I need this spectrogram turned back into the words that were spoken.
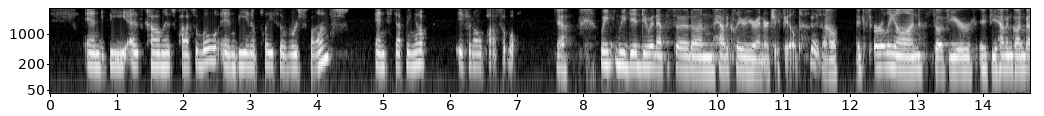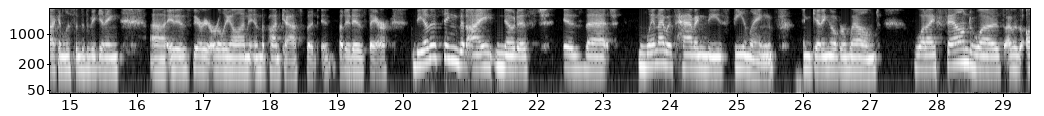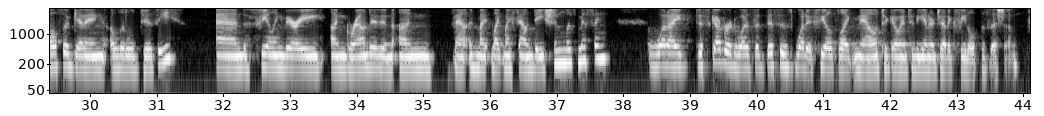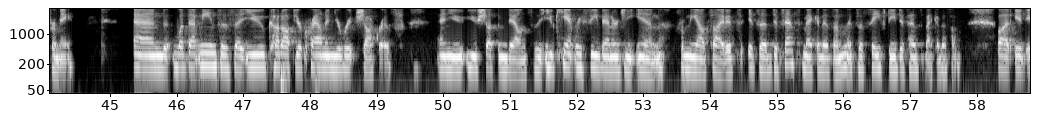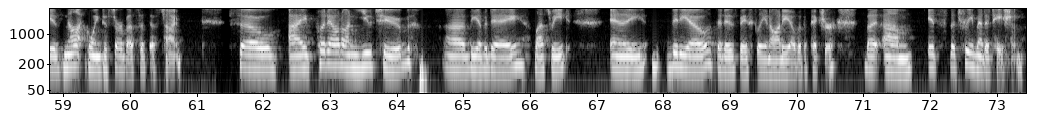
and be as calm as possible and be in a place of response and stepping up if at all possible. Yeah. We we did do an episode on how to clear your energy field. Good. So it's early on. So if you're if you haven't gone back and listened to the beginning, uh, it is very early on in the podcast, but it, but it is there. The other thing that I noticed is that when I was having these feelings and getting overwhelmed, what I found was I was also getting a little dizzy and feeling very ungrounded and unfound, my, like my foundation was missing. What I discovered was that this is what it feels like now to go into the energetic fetal position for me. And what that means is that you cut off your crown and your root chakras and you you shut them down so that you can't receive energy in from the outside it's it's a defense mechanism it's a safety defense mechanism but it is not going to serve us at this time so I put out on YouTube uh, the other day, last week, a video that is basically an audio with a picture, but um, it's the tree meditation.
